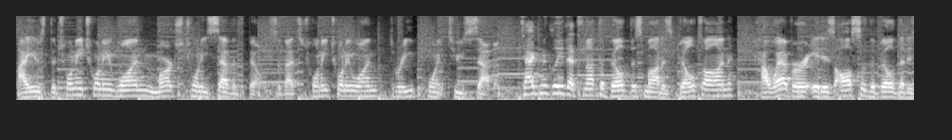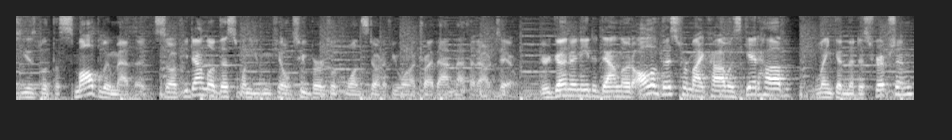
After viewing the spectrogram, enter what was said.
I use the 2021 March 27th build, so that's 2021 3.27. Technically, that's not the build this mod is built on. However, it is also the build that is used with the small blue method. So if you download this one, you can kill two birds with one stone if you want to try that method out too. You're to need to download all of this from Ikeiwa's GitHub, link in the description.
